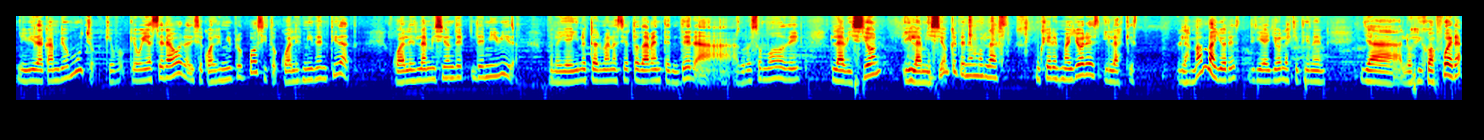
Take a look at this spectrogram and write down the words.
Mi vida cambió mucho. ¿Qué, voy a hacer ahora? Dice, ¿cuál es mi propósito? ¿Cuál es mi identidad? ¿Cuál es la misión de, mi vida? Bueno, y ahí nuestra hermana, ¿cierto?, daba a entender a, a grosso modo de la visión y la misión que tenemos las mujeres mayores y las que las más mayores, diría yo, las que tienen ya los hijos afuera,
